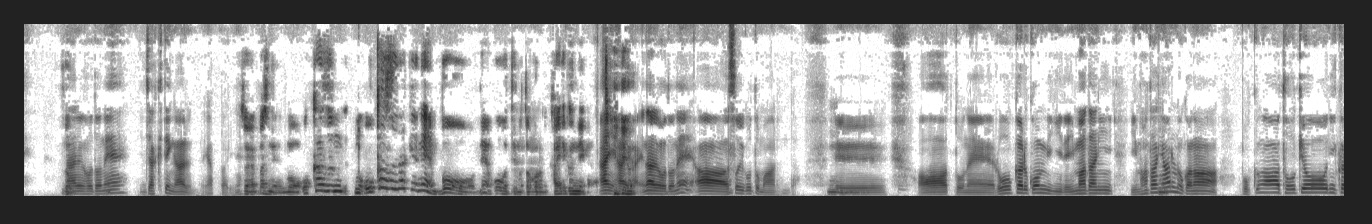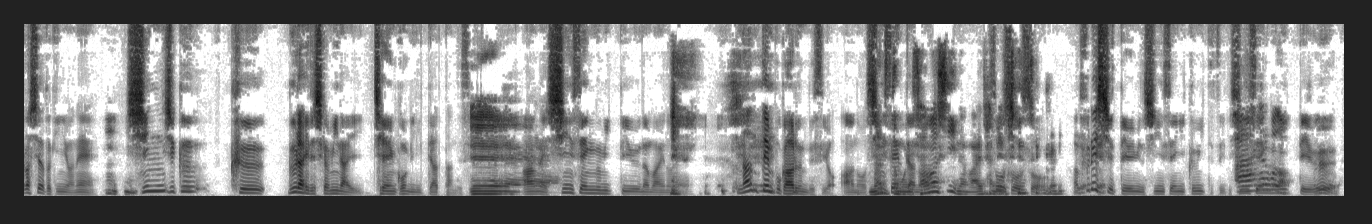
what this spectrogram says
なるほどね。弱点があるんだ、やっぱりね。そう、やっぱしね、もうおかず、もうおかずだけね、某ね、大手のところに変えてくんねえから。はいはいはい。なるほどね。ああ、そういうこともあるんだ。うんへえ。あとね、ローカルコンビニで未だに、未だにあるのかな、僕が東京に暮らしてた時にはね、うんうん新宿区ぐらいでしか見ないチェーンコンビニってあったんですよ。ええあのね、新選組っていう名前のね、何店舗かあるんですよ。あの、新鮮ってあなんとも勇の、ましい名前だね。そうそうそうあのフレッシュっていう意味の新鮮に組ってついて、新鮮組っていう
